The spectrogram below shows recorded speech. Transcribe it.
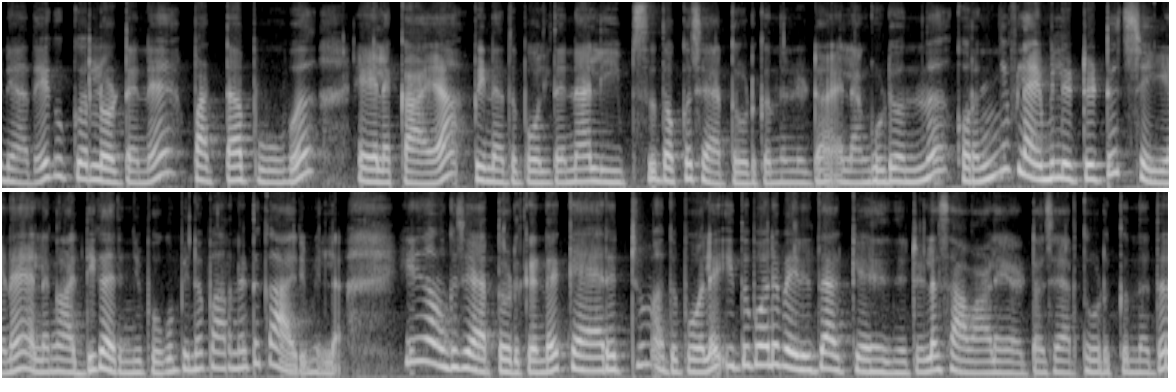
ഇനി അതേ കുക്കറിലോട്ട് തന്നെ പട്ടാപ്പൂവ് പൂവ് ഏലക്കായ പിന്നെ അതുപോലെ തന്നെ ആ ലീപ്സ് ഇതൊക്കെ ചേർത്ത് കൊടുക്കുന്നുണ്ട് കേട്ടോ. എല്ലാം കൂടി ഒന്ന് കുറഞ്ഞ ഫ്ലെയിമിൽ ഇട്ടിട്ട് ചെയ്യണേ അല്ലെങ്കിൽ അടി കരിഞ്ഞു പോകും. പിന്നെ പറഞ്ഞിട്ട് കാര്യമില്ല. ഇനി നമുക്ക് ചേർത്ത് കൊടുക്കേണ്ടത് ക്യാരറ്റും അതുപോലെ ഇതുപോലെ വലുതാക്കി അരിഞ്ഞിട്ടുള്ള സവാള കേട്ടോ ചേർത്ത് കൊടുക്കുന്നത്.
